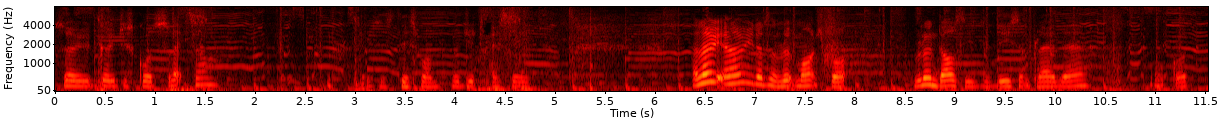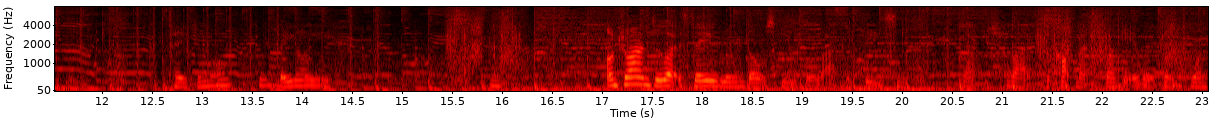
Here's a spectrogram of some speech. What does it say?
So go to squad selector. This is this one, Legit SC. I know, I know he doesn't look much, but Lewandowski's a decent player there. Oh god. Take him off, Bailey. I'm trying to like save Lewandowski for like a decent match, like the cup match, and get him at one.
